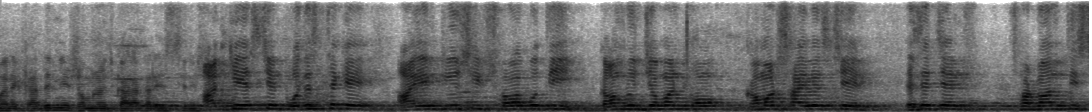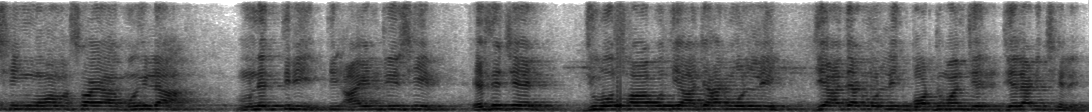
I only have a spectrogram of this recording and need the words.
মানে কাদের নিয়ে সম্মেলন কারা কারা এসেছেন আজকে এসছেন প্রদেশ থেকে আইএনটিউসির সভাপতি কামরুজ্জামান কামার সাহেব এসছেন এসেছেন সর্বান্তি সিং মহাশয়া মহিলা নেত্রী আইএনটিউসির এসেছেন যুব সভাপতি আজহার মল্লিক যে আজহার মল্লিক বর্ধমান জেলারই ছেলে।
